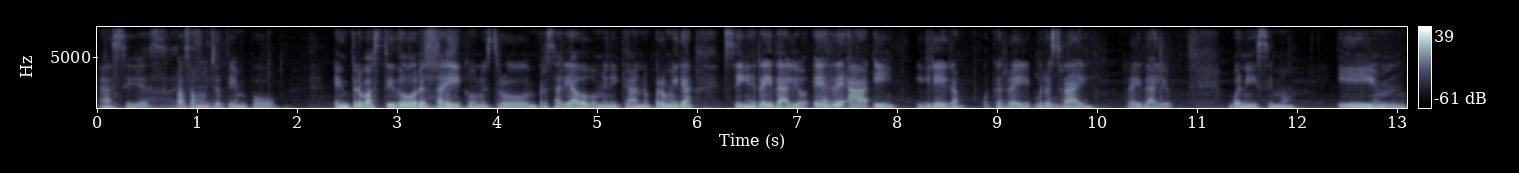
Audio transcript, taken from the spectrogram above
Así es, pasa mucho tiempo entre bastidores ahí con nuestro empresariado dominicano. Pero mira, sí, Rey Dalio, R-A-I-Y, porque es Rey, pero es Ray, Rey Dalio. Buenísimo. Y mm,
